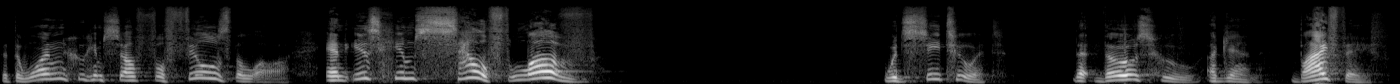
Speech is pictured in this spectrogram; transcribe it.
that the one who himself fulfills the law and is himself love would see to it that those who, again, by faith,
